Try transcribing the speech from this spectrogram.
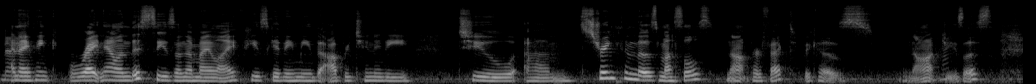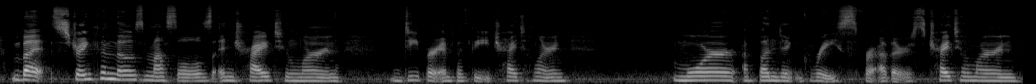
Nice. And I think right now in this season of my life, He's giving me the opportunity to um, strengthen those muscles. Not perfect because not mm-hmm. Jesus, but strengthen those muscles and try to learn deeper empathy, try to learn more abundant grace for others, try to learn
